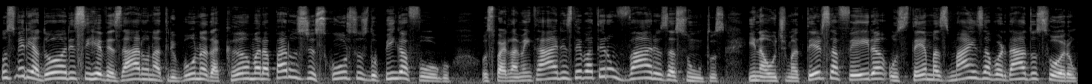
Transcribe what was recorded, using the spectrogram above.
Os vereadores se revezaram na tribuna da Câmara para os discursos do Pinga Fogo. Os parlamentares debateram vários assuntos e na última terça-feira os temas mais abordados foram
